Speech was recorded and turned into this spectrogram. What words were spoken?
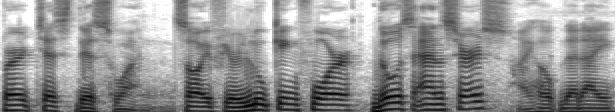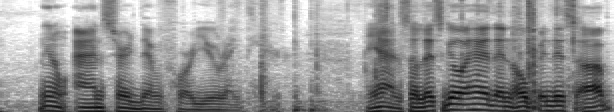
purchased this one. So if you're looking for those answers, I hope that I, you know, answered them for you right here. Yeah, so let's go ahead and open this up.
